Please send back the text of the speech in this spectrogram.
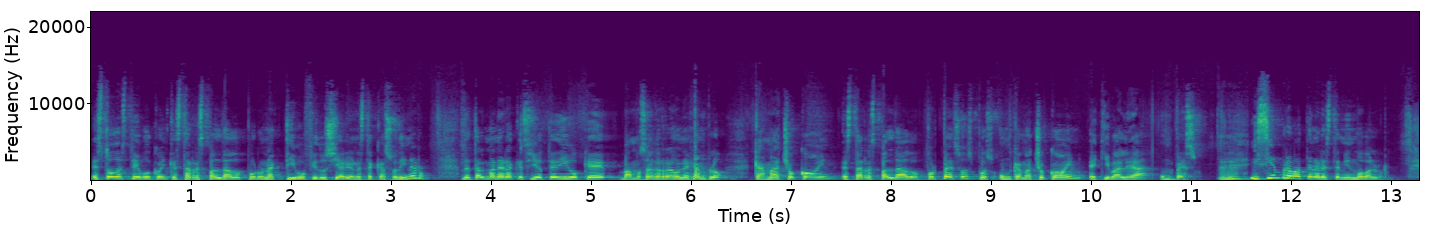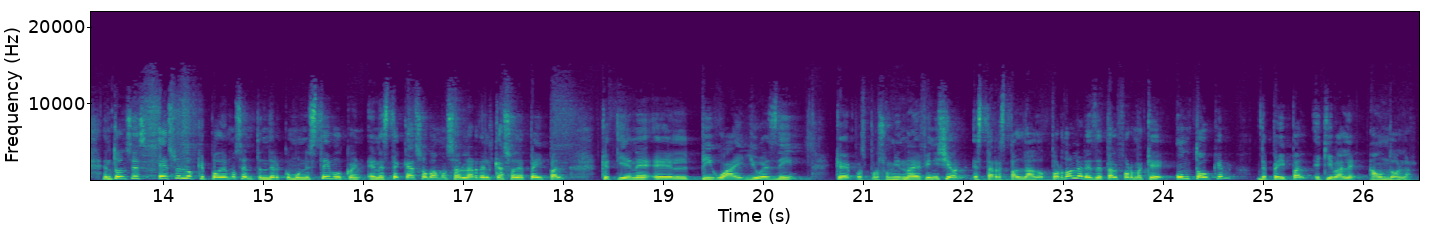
es todo stablecoin que está respaldado por un activo fiduciario, en este caso dinero. De tal manera que si yo te digo que, vamos a agarrar un ejemplo, Camacho Coin está respaldado por pesos, pues un Camacho Coin equivale a un peso. Y siempre va a tener este mismo valor. Entonces, eso es lo que podemos entender como un stablecoin. En este caso, vamos a hablar del caso de PayPal, que tiene el PYUSD, que pues por su misma definición está respaldado por dólares, de tal forma que un token de PayPal equivale a un dólar.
